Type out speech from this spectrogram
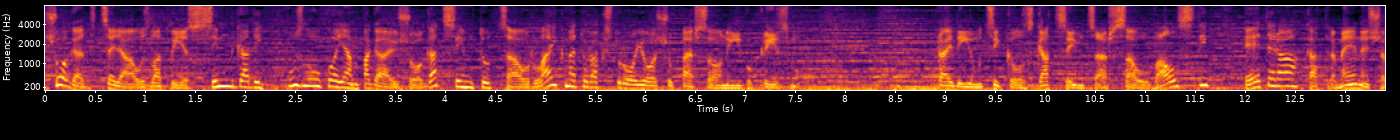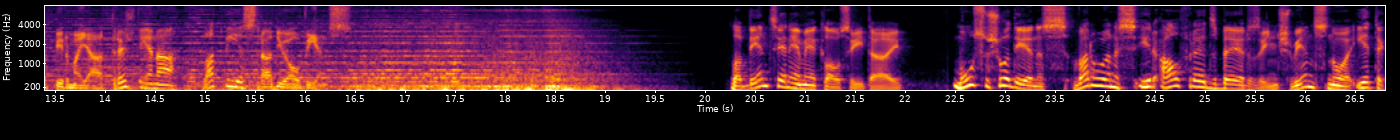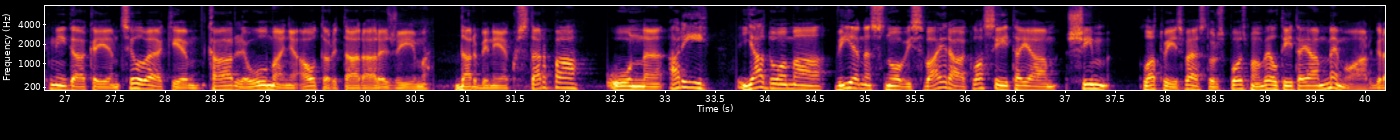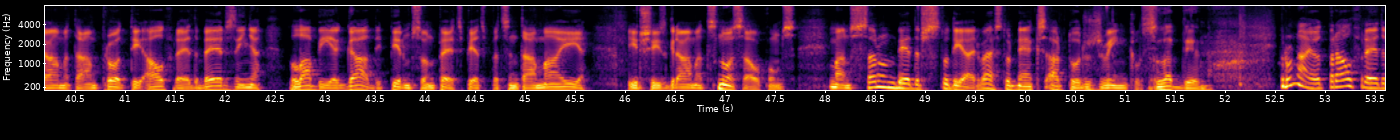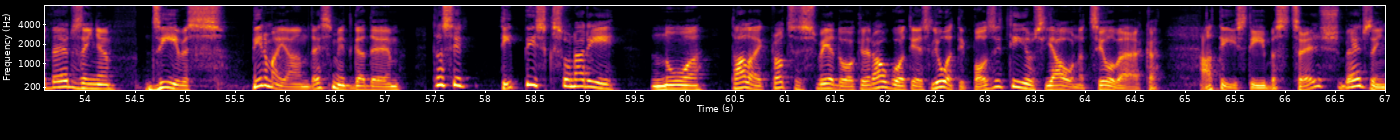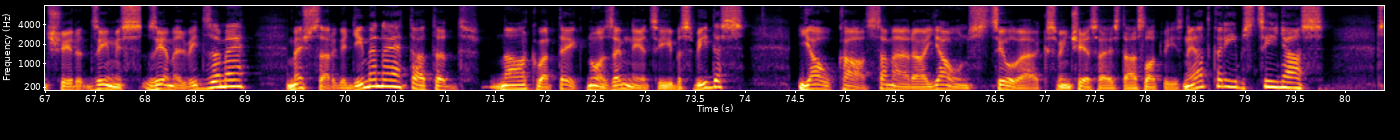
Šogad ceļā uz Latvijas simtgadi uzlūkojam pagājušo gadsimtu caur laikmetu raksturojošu personību prizmu. Raidījumu cikls Gadsimts ar savu valsti ēterā katra mēneša pirmajā trešdienā Latvijas Radio 1. Labdien, cienījamie klausītāji! Mūsu šodienas varonis ir Alfrēds Bērziņš, viens no ietekmīgākajiem cilvēkiem Kārļa Ulmaņa autoritārā režīma darbinieku starpā, un arī jādomā vienas no visvairāk lasītajām šim Latvijas vēstures posmam veltītajām memoāru grāmatām, proti Alfrēda Bērziņa Labie gadi pirms un pēc 15. maija ir šīs grāmatas nosaukums. Mans sarunbiedrs studijā ir vēsturnieks Artūrs Žvinklis. Labdien! Runājot par Alfrēda Bērziņa dzīves pirmajām desmitgadēm, tas ir tipisks un arī no tā laika procesa viedokļa raugoties ļoti pozitīvs jauna cilvēka attīstības ceļš. Bērziņš ir dzimis Ziemeļvidzemē, mežsarga ģimenē, tātad nāk, var teikt, no zemniecības vides. Jau kā samērā jauns cilvēks viņš iesaistās Latvijas neatkarības cīņās,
